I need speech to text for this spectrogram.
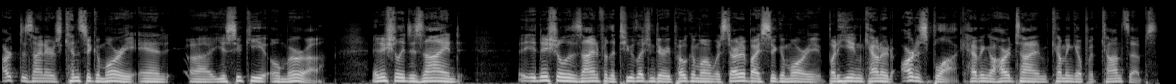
art designers Ken Sugimori and uh, Yusuke Omura. Initially designed initial design for the two legendary Pokemon was started by Sugimori, but he encountered artist block, having a hard time coming up with concepts.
